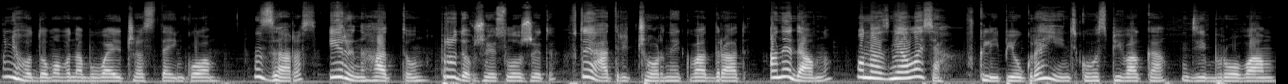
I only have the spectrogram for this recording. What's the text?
в нього дома вона буває частенько. Зараз Ірина Гаттун продовжує служити в театрі Чорний квадрат. А недавно вона знялася в кліпі українського співака Діброва,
